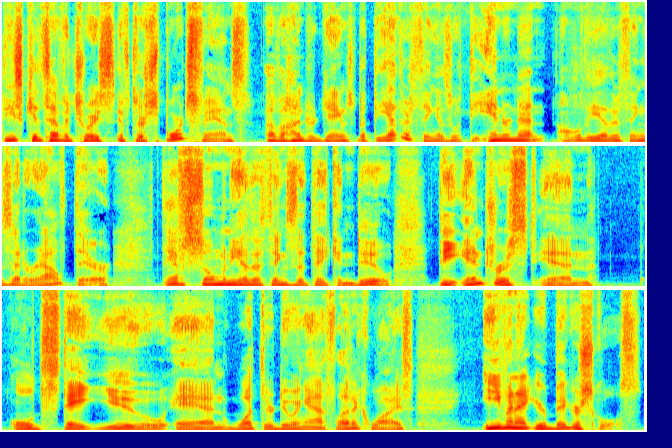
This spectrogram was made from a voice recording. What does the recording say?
these kids have a choice if they're sports fans of 100 games. But the other thing is with the internet and all the other things that are out there, they have so many other things that they can do. The interest in Old State U and what they're doing athletic wise, even at your bigger schools.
